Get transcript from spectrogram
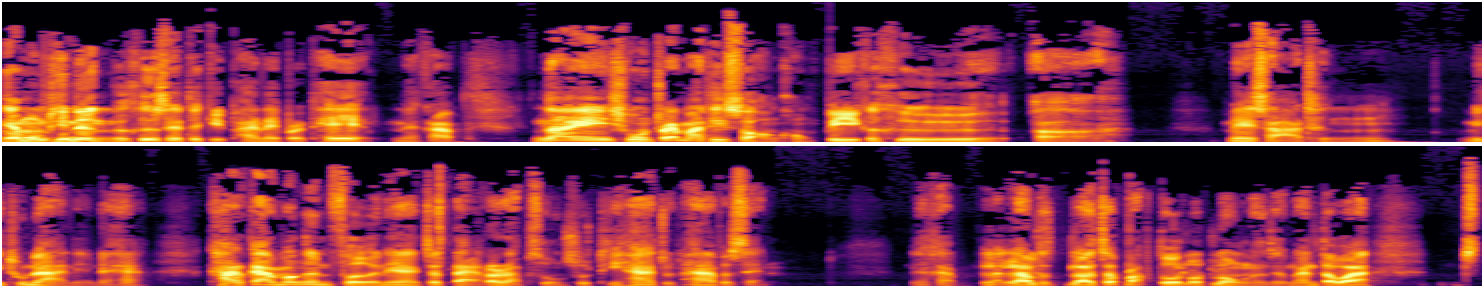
แง่มุมที่หนึ่งก็คือเศรษฐกิจภายในประเทศนะครับ ในช่วงไตรมาสที่สองของปีก็คือเอเมษาถึงมิถุนาเนี่ยนะฮะคาดการณ์ว่าเงินเฟ้อเนี่ยจะแตะระดับสูงสุดที่ 5.5เปอร์เซ็นต์นะครับเราเราจะปรับตัวลดลงหลังจากนั้น แต่ว่าไ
